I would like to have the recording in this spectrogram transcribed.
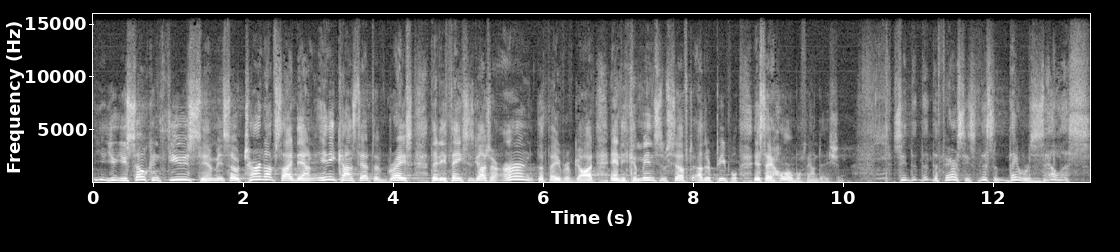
you, you so confuse him and so turn upside down any concept of grace that he thinks he's got to earn the favor of God and he commends himself to other people. It's a horrible foundation. See, the, the, the Pharisees, listen, they were zealous.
